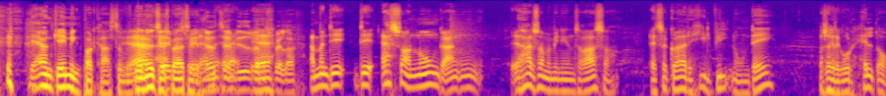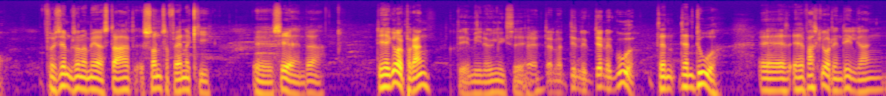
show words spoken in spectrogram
det er jo en gaming-podcast, så vi bliver nødt til at spørge vi til er det. nødt til at Ja, vide, hvad ja. du spiller. Jamen, det, det er så nogle gange... Jeg har det så med mine interesser, at så gør jeg det helt vildt nogle dage, og så kan det gå et halvt år. For eksempel sådan noget med at starte Sons of Anarchy-serien der. Det har jeg gjort et par gange. Det er min yndlingsserie. Ja, den, er, den, er, den er gur. Den, den dur. Øh, jeg har faktisk gjort det en del gange.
